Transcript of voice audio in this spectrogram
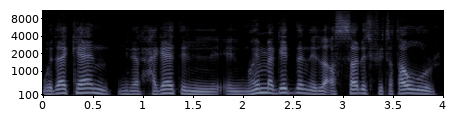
وده كان من الحاجات المهمة جدا اللي أثرت في تطور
